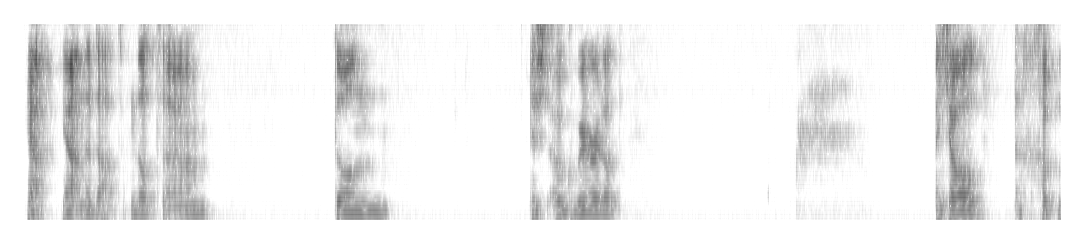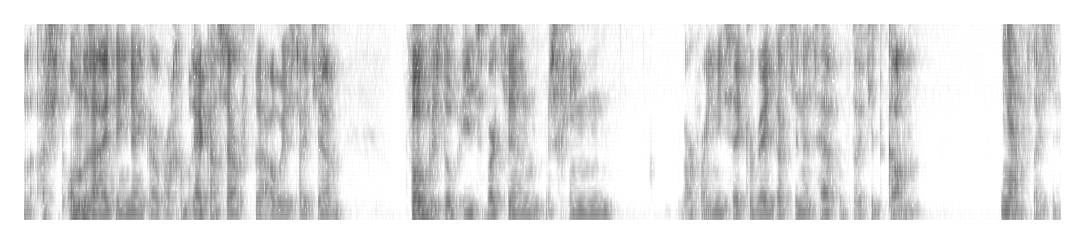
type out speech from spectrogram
Ja, ja, inderdaad. En dat, ehm, dan is het ook weer dat, weet je wel, als je het omdraait en je denkt over gebrek aan zelfvertrouwen, is dat je focust op iets wat je misschien, waarvan je niet zeker weet dat je het hebt of dat je het kan. Ja, Of dat je,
